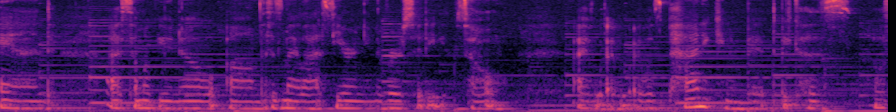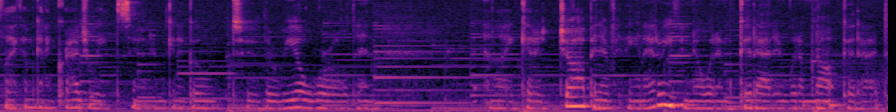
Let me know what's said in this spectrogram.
and as some of you know, um, this is my last year in university. So I, I, I was panicking a bit because I was like, I'm gonna graduate soon. I'm gonna go into the real world and and like get a job and everything. And I don't even know what I'm good at and what I'm not good at.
